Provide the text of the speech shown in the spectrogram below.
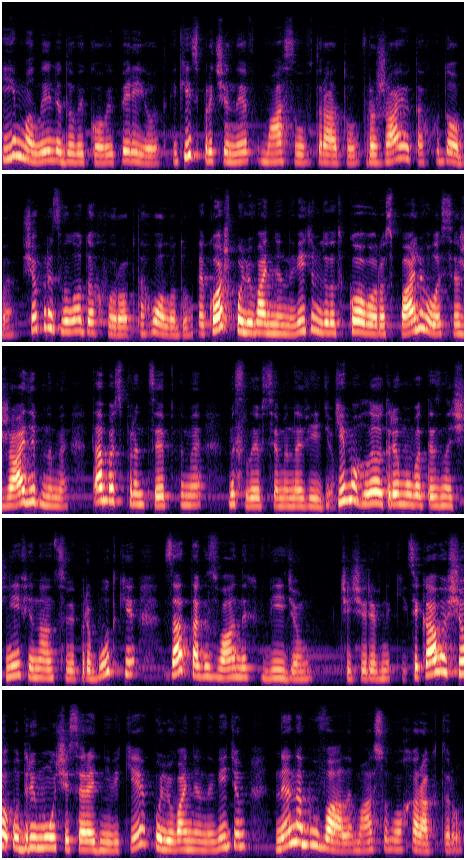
і малий льодовиковий період, який спричинив масову втрату врожаю та худоби, що призвело до хвороб та голоду. Також полювання на відьом додатково розпалювалося жадібними та безпринципними мисливцями на відьом, які могли отримувати значні фінансові прибутки за так званих відьом. Чи чарівників. Цікаво, що у дрімучі середні віки полювання на відьом не набували масового характеру.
